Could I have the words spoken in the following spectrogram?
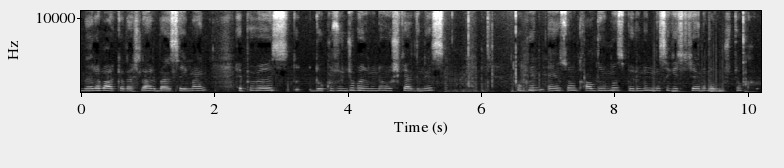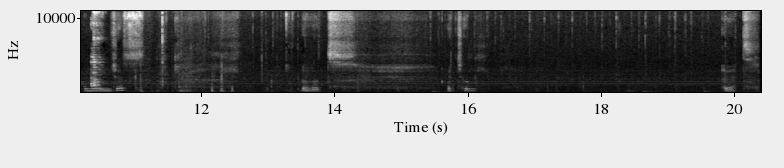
Merhaba arkadaşlar ben Seymen. Hepimiz 9. bölümüne hoş geldiniz. Bugün en son kaldığımız bölümün nasıl geçeceğini bulmuştuk. Onu oynayacağız. Evet. Açalım. Evet.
